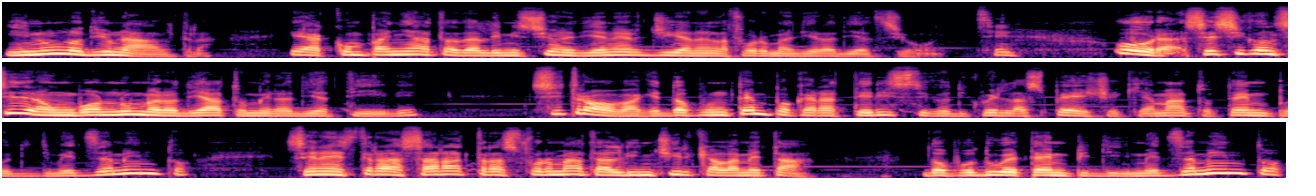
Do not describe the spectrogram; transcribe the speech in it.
in uno di un'altra, che è accompagnata dall'emissione di energia nella forma di radiazioni. Sì. Ora, se si considera un buon numero di atomi radioattivi, si trova che dopo un tempo caratteristico di quella specie, chiamato tempo di dimezzamento, se ne stra- sarà trasformata all'incirca la metà, dopo due tempi di dimezzamento,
